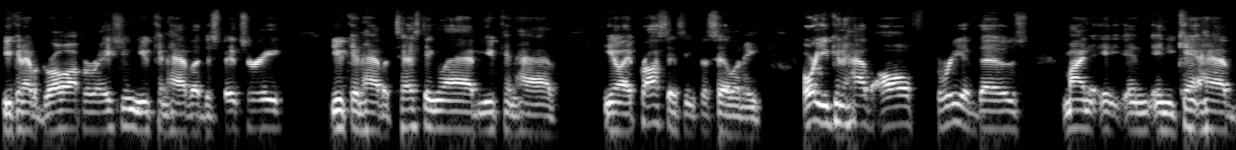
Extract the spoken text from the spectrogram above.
You can have a grow operation, you can have a dispensary, you can have a testing lab, you can have, you know, a processing facility. or you can have all three of those mine and, and you can't have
